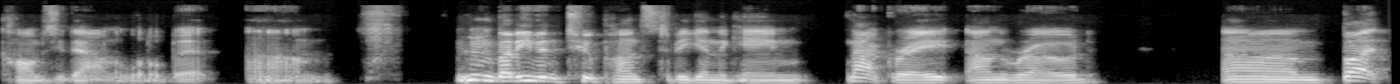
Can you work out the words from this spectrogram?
calms you down a little bit. Um, but even two punts to begin the game, not great on the road. Um, but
